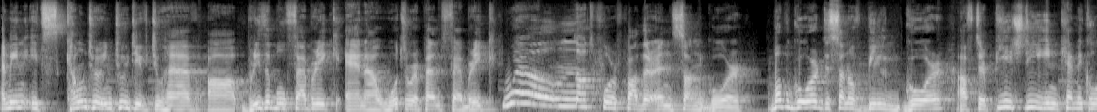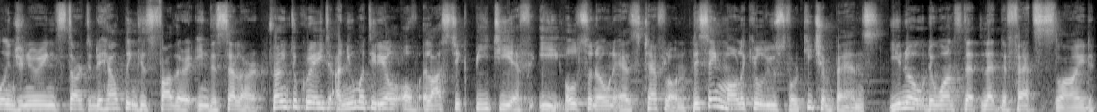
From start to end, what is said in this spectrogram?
I mean, it's counterintuitive to have a breathable fabric and a water repellent fabric. Well, not for father and son Gore. Bob Gore, the son of Bill Gore, after PhD in chemical engineering, started helping his father in the cellar, trying to create a new material of elastic PTFE, also known as Teflon, the same molecule used for kitchen pans. You know, the ones that let the fats slide.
